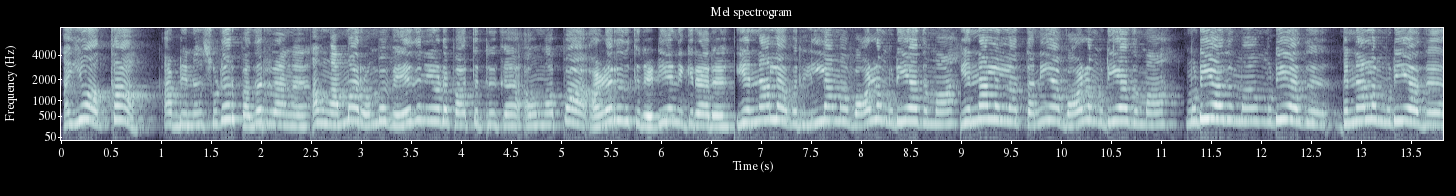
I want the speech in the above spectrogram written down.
ஐயோ அக்கா அப்படின்னு சுடர் பதறாங்க. அவங்க அம்மா ரொம்ப வேதனையோட பார்த்துட்டு இருக்க அவங்க அப்பா அழறதுக்கு ரெடியா நிக்கிறாரு. என்னால அவர் இல்லாம வாழ முடியாதுமா? என்னால எல்லாம் தனியா வாழ முடியாதுமா? முடியாதுமா? முடியாது. என்னால முடியாது.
